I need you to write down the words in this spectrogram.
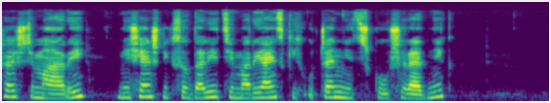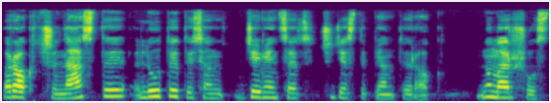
Cześć Marii, miesięcznik Sodalicji Mariańskich Uczennic Szkół Średnich, rok 13, luty 1935 rok, numer 6.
